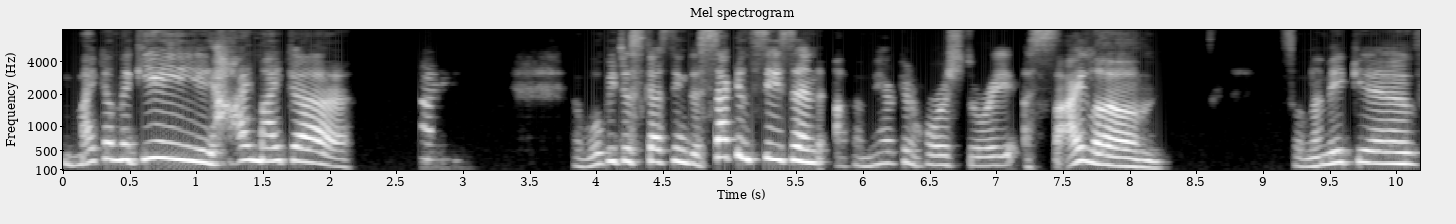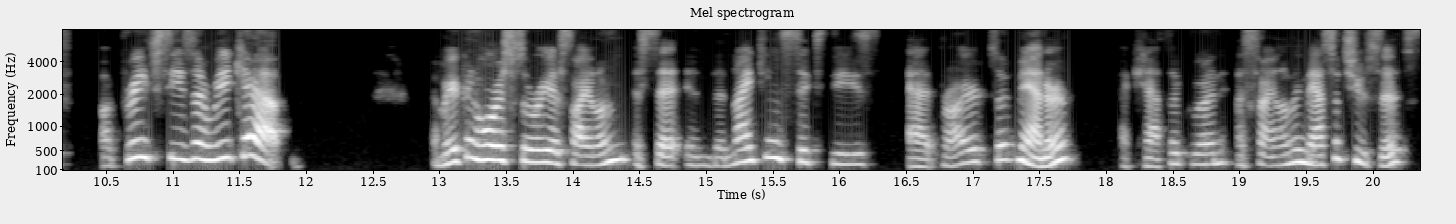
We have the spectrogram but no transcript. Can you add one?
Mikka McGee. Hi, Mikka. Hi. And we'll be discussing the second season of American Horror Story Asylum. So let me give a brief season recap. American Horror Story Asylum is set in the 1960s at Briarcliff Manor, a Catholic run asylum in Massachusetts.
